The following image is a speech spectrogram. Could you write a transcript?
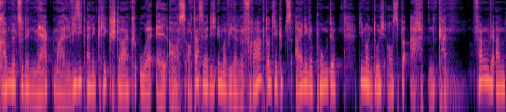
Kommen wir zu den Merkmalen. Wie sieht eine klickstarke URL aus? Auch das werde ich immer wieder gefragt und hier gibt es einige Punkte, die man durchaus beachten kann. Fangen wir an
